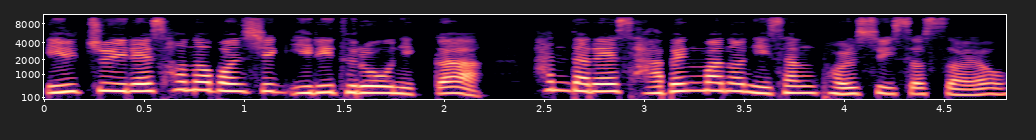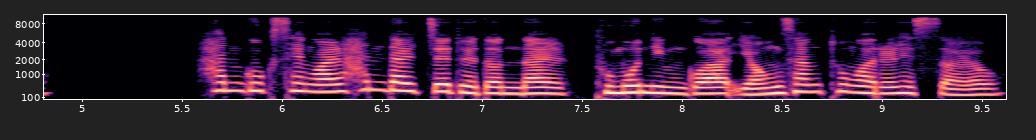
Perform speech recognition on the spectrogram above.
일주일에 서너 번씩 일이 들어오니까 한 달에 400만 원 이상 벌 수 있었어요. 한국 생활 한 달째 되던 날 부모님과 영상통화를 했어요.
